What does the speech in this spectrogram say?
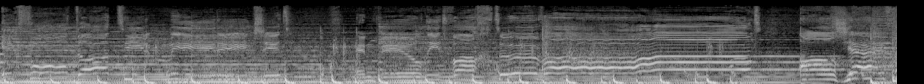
Ik voel dat hier meer in zit en wil niet wachten op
